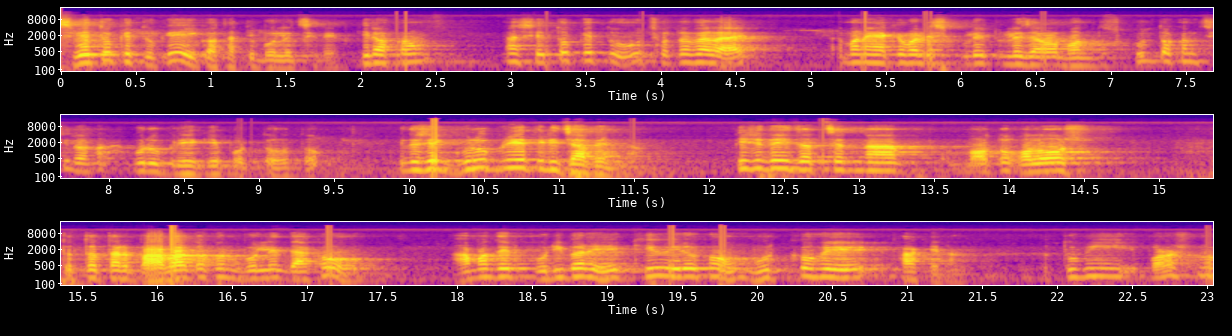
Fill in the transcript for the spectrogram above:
শ্বেতকেতুকে এই কথাটি বলেছিলেন। কীরকম না, শ্বেতকেতু ছোটবেলায় মানে একেবারে স্কুলে টুলে যাওয়া বন্ধ স্কুল তখন ছিল না, গুরুগৃহে গিয়ে পড়তে হতো। কিন্তু সেই গুরুগৃহে তিনি যাবেন না। কিছুতেই যাচ্ছেন না, অত অলস। তো তার বাবা তখন বললে দেখো, আমাদের পরিবারে কেউ এরকম মূর্খ হয়ে থাকে না। তুমি পড়াশুনো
